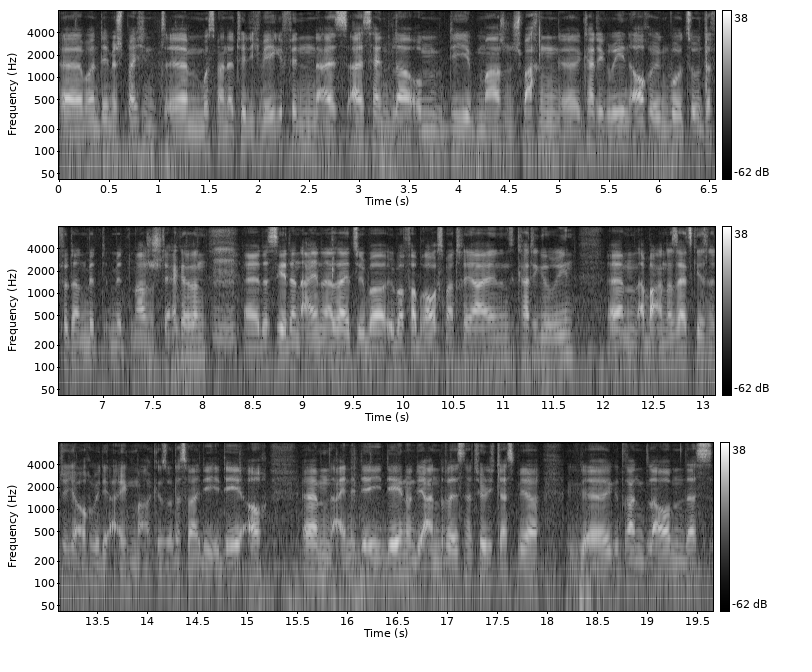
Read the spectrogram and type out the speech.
Äh, und dementsprechend ähm, muss man natürlich Wege finden als, als Händler, um die margenschwachen Kategorien auch irgendwo zu unterfüttern mit, mit margenstärkeren. Mhm. Das geht dann einerseits über, über Verbrauchsmaterialien-Kategorien, ähm, aber andererseits geht es natürlich auch über die Eigenmarke. So, das war die Idee auch, eine der Ideen. Und die andere ist natürlich, dass wir daran glauben, dass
